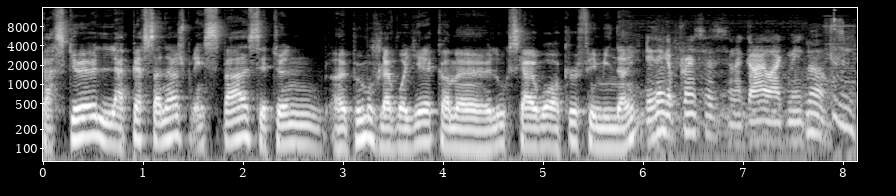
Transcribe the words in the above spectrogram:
Parce que la personnage principale, c'est une. Un peu, moi, je la voyais comme un Luke Skywalker féminin. You think a princess and a guy like me? No. This isn't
